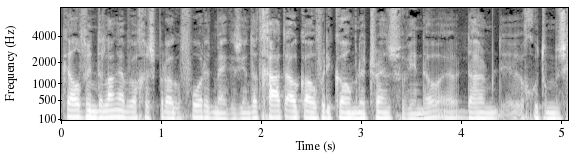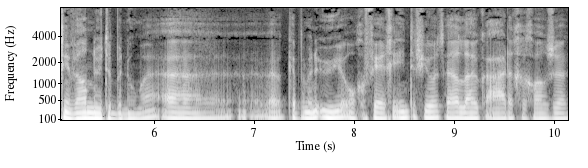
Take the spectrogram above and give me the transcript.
Kelvin de Lang hebben we gesproken voor het magazine. Dat gaat ook over die komende transferwindow. Eh daarom goed om misschien wel nu te benoemen. Eh, ik heb hem een uur ongeveer geïnterviewd. Heel leuk, aardige gozer.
